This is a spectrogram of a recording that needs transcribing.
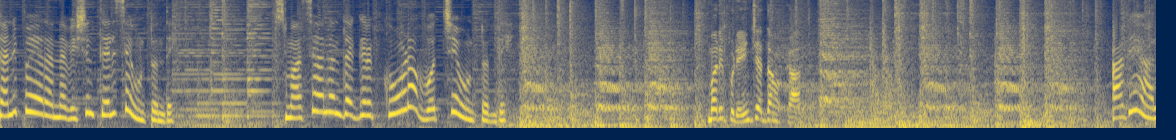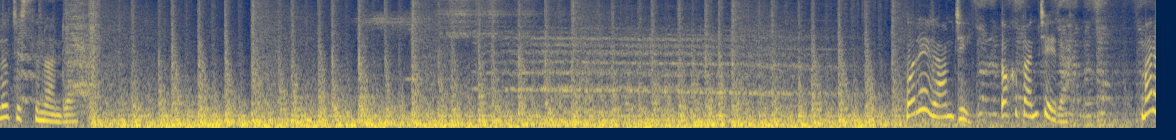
చనిపోయారన్న విషయం తెలిసే ఉంటుంది. శ్మశానం దగ్గర కూడా వచ్చే ఉంటుంది. మరి ఇప్పుడు ఏం చేద్దాం అక్క? అదే ఆలోచిస్తున్నాన్రా ఒరే రామ్జీ ఒక పని చేయరా మన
